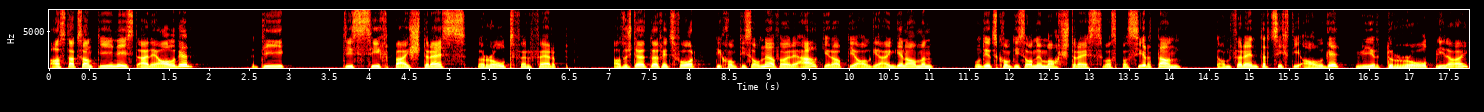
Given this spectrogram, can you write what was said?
Astaxanthin ist eine Alge, die, die sich bei Stress rot verfärbt. Also stellt euch jetzt vor, die kommt die Sonne auf eure Haut, ihr habt die Alge eingenommen und jetzt kommt die Sonne und macht Stress. Was passiert dann? Dann verändert sich die Alge, wird rot in euch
